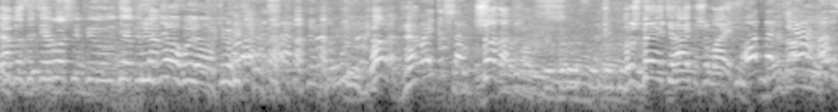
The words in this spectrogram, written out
Я би за ті гроші півдня Півдня писав. гуляв. Добре? Давайте ще. Що дати? Дружби витягайте, що маєте. От таке, але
